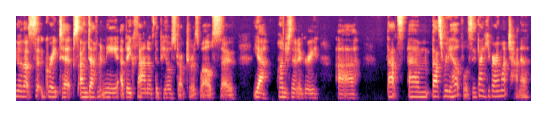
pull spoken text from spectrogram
No that's great tips. I'm definitely a big fan of the peel structure as well. So yeah 100% agree. Uh, that's um, that's really helpful. So thank you very much hannah.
